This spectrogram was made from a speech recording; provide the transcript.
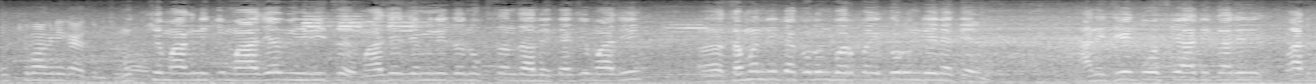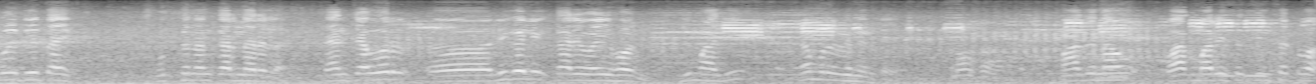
मुख्य मागणी काय तुमची? मुख्य मागणी की माझ्या विहिरीचं माझ्या जमिनीचं नुकसान झालं त्याची माझी संबंधिताकडून भरपाई करून देण्यात यावी. आणि जे दोषी अधिकारी पाठबळ देत आहेत उत्खनन करणाऱ्याला त्यांच्यावर लिगली कार्यवाही व्हावी ही माझी नम्र विनंती आहे. माझं नाव वाघमारे सचिन सटवा.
